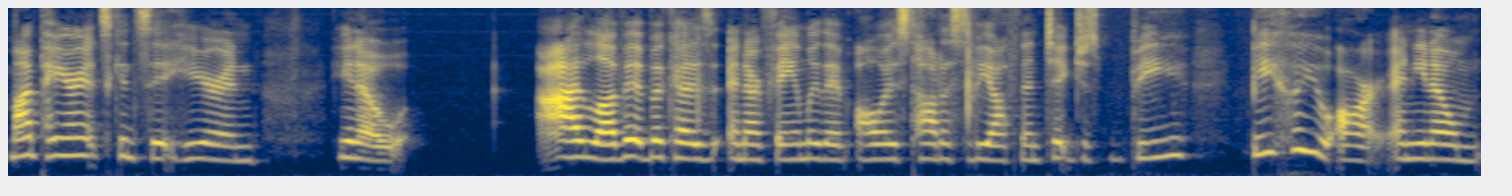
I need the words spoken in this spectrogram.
my parents can sit here and you know, I love it because in our family they've always taught us to be authentic. Just be be who you are. And you know,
